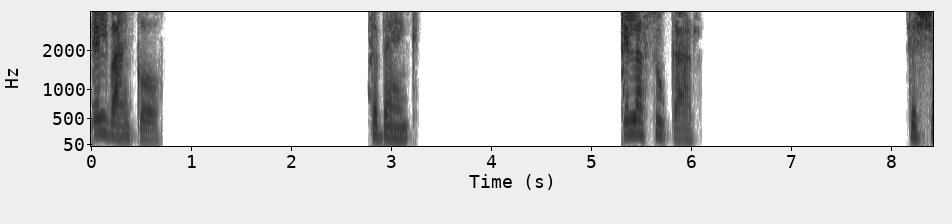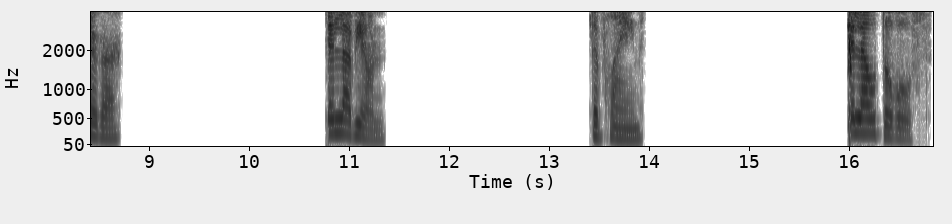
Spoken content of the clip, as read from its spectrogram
El banco. The bank. El azúcar. The sugar. El avión. The plane. El autobús.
